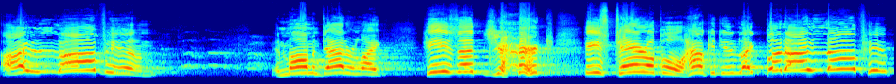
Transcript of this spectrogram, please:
I love him. And mom and dad are like, he's a jerk. He's terrible. How could you, like, but I love him.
